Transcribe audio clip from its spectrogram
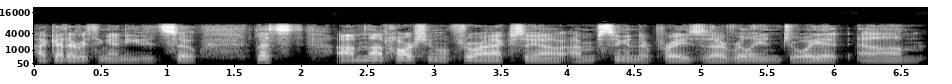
I got everything I needed. So let's. I'm not harshing on Fedora. Actually, I, am singing their praises. I really enjoy it. Um,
